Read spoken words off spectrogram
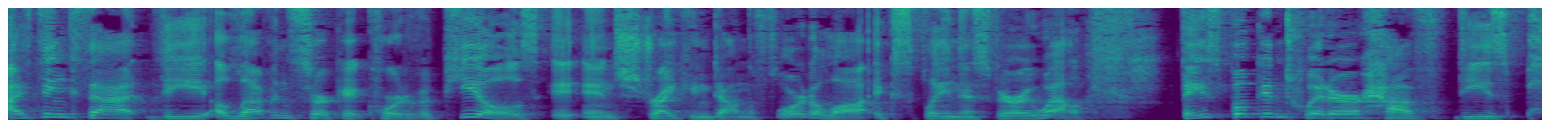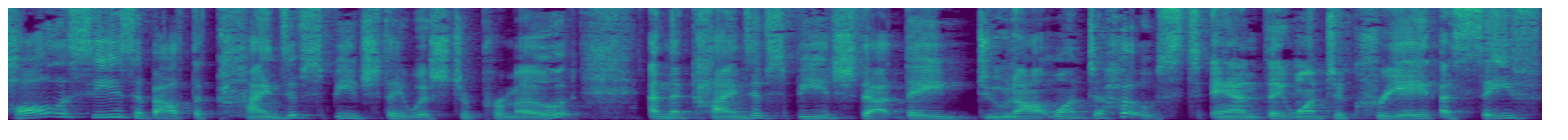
I think that the 11th Circuit Court of Appeals, in striking down the Florida law, explain this very well. Facebook and Twitter have these policies about the kinds of speech they wish to promote and the kinds of speech that they do not want to host. And they want to create a safe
